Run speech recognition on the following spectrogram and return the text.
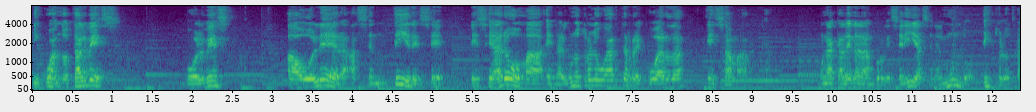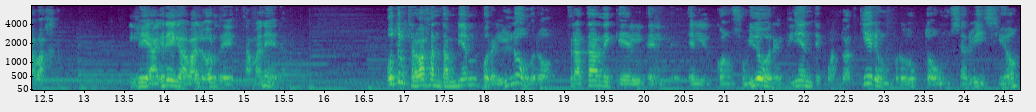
Y cuando tal vez volvés a oler, a sentir ese, ese aroma en algún otro lugar, te recuerda esa marca. Una cadena de hamburgueserías en el mundo esto lo trabaja. Le agrega valor de esta manera. Otros trabajan también por el logro, tratar de que el, consumidor, el cliente, cuando adquiere un producto o un servicio,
